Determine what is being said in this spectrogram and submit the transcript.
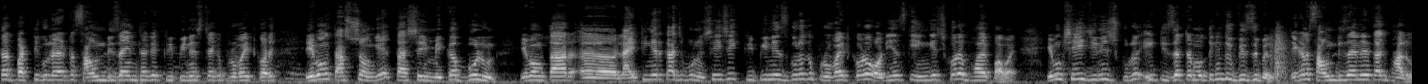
তার পার্টিকুলার একটা সাউন্ড ডিজাইন থাকে ক্রিপিনেসটাকে প্রোভাইড করে এবং তার সঙ্গে তার সেই মেকআপ বলুন এবং তার লাইটিং এর কাজ বলুন, সেই সেই ক্রিপিনেস গুলোকে প্রোভাইড করে অডিয়েন্সকে এঙ্গেজ করে, ভয় পাওয়ায়। এবং সেই জিনিসগুলো এই টিজারটার মধ্যে কিন্তু ভিজিবল এখানে সাউন্ড ডিজাইনের কাজ ভালো।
